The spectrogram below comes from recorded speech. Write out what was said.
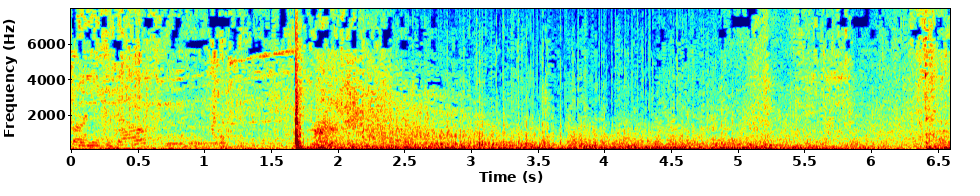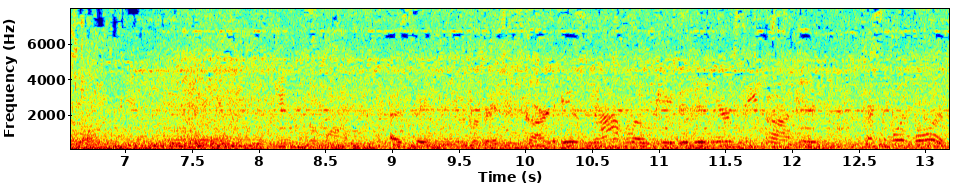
Burn to go. A safety information card is not located in your seat pocket. Press one ring.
